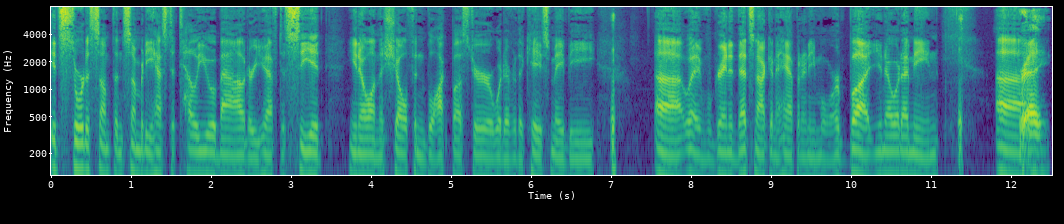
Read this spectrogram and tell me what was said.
It's sort of something somebody has to tell you about or you have to see it, you know, on the shelf in Blockbuster or whatever the case may be. Uh, well, granted, that's not going to happen anymore, but you know what I mean. Uh, right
